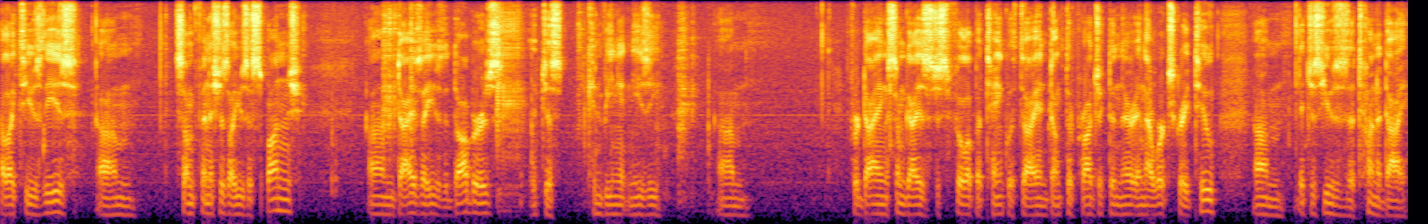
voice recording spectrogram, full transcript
I like to use these. Um, some finishes I'll use a sponge. Um, dyes I use the daubers. It's just convenient and easy. Um, for dyeing some guys just fill up a tank with dye and dunk their project in there and that works great too. Um, it just uses a ton of dye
